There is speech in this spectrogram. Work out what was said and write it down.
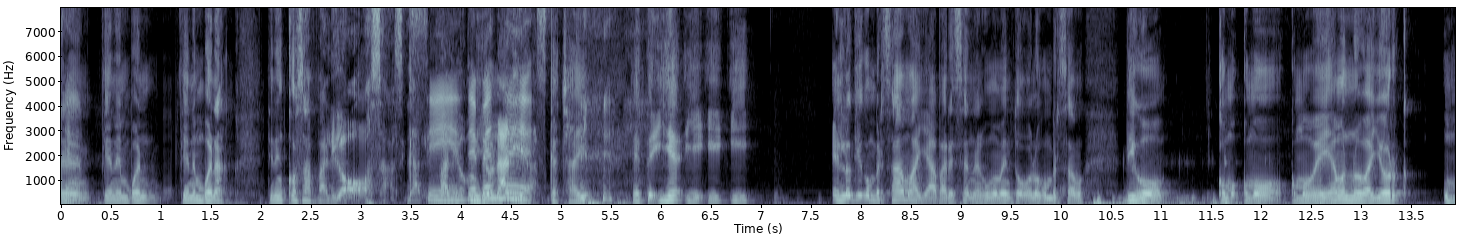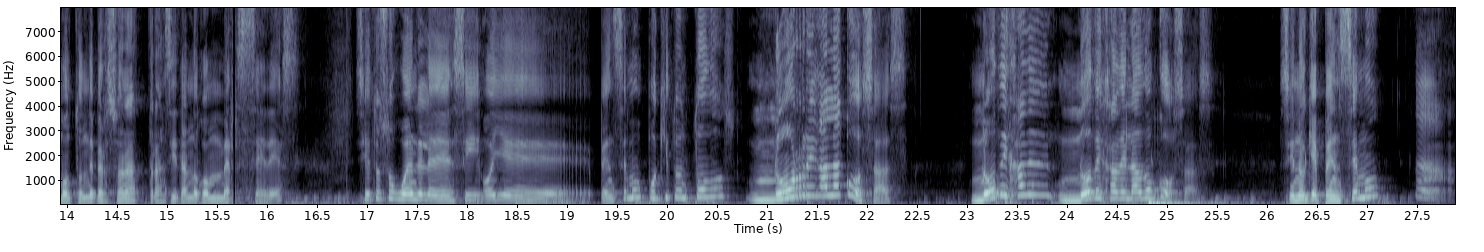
Tienen, tienen, buen, tienen buenas, tienen cosas valiosas, Sí, valio- millonarias, ¿cachai? Este, y, y, y- y es lo que conversábamos allá, parece en algún momento, o lo conversamos. Digo, como, como, como veíamos en Nueva York, un montón de personas transitando con Mercedes. Si a estos esos weones le decís, oye, pensemos un poquito en todos, no regala cosas. No deja de, no deja de lado cosas. Sino que pensemos. ah,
